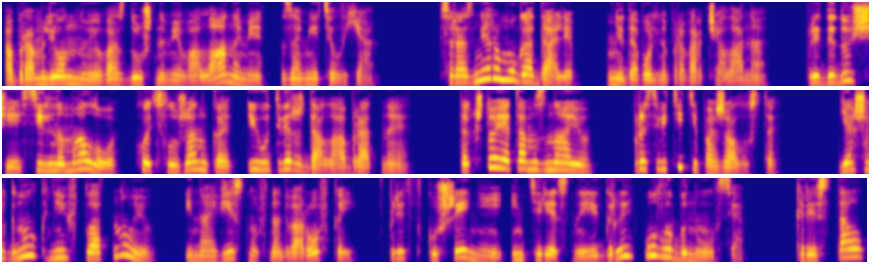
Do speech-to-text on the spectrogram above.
обрамленную воздушными воланами, заметил я. С размером угадали, недовольно проворчала она. Предыдущее сильно мало, хоть служанка и утверждала обратное. Так что я там знаю? Просветите, пожалуйста. Я шагнул к ней вплотную и, нависнув над воровкой, в предвкушении интересной игры улыбнулся. Кристалл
